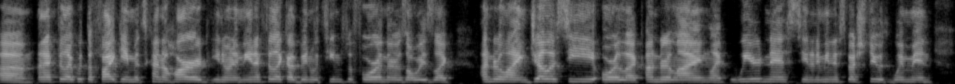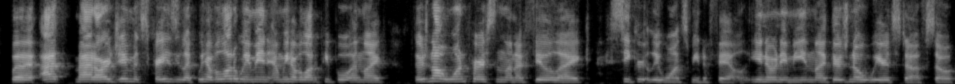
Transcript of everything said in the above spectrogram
Um, and I feel like with the fight game, it's kind of hard, you know what I mean? I feel like I've been with teams before and there's always like underlying jealousy or like underlying like weirdness, you know what I mean? Especially with women. But at, at our gym, it's crazy. Like we have a lot of women and we have a lot of people and like there's not one person that I feel like secretly wants me to fail. You know what I mean? Like there's no weird stuff. So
